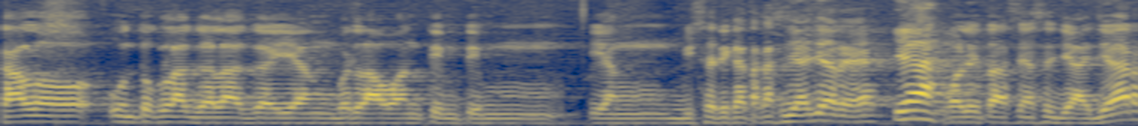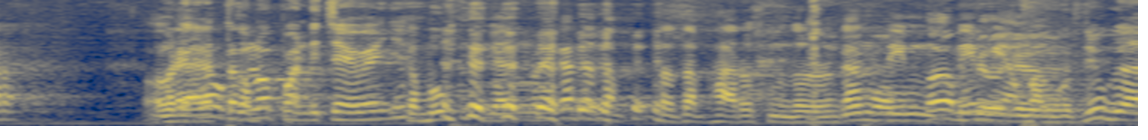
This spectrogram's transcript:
kalau untuk laga-laga yang berlawan tim-tim yang bisa dikatakan sejajar ya, Ya. kualitasnya sejajar, oh mereka lo pandit ceweknya kebukti kan mereka tetap tetap harus menurunkan tim tim yang bagus juga.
